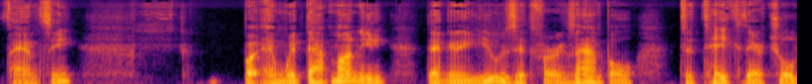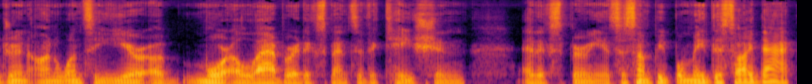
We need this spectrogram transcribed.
fancy. But and with that money, they're going to use it, for example, to take their children on once a year a more elaborate, expensive vacation and experience. So some people may decide that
